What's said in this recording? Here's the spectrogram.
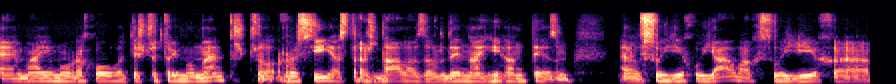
Е, маємо враховувати, що той момент, що Росія страждала завжди на гігантизм е, в своїх уявах, своїх е,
